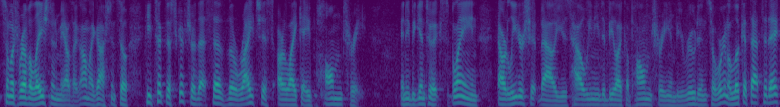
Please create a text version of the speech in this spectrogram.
so much revelation in me. I was like, oh my gosh. And so he took the scripture that says, the righteous are like a palm tree and he began to explain our leadership values, how we need to be like a palm tree and be rooted. And so we're going to look at that today.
